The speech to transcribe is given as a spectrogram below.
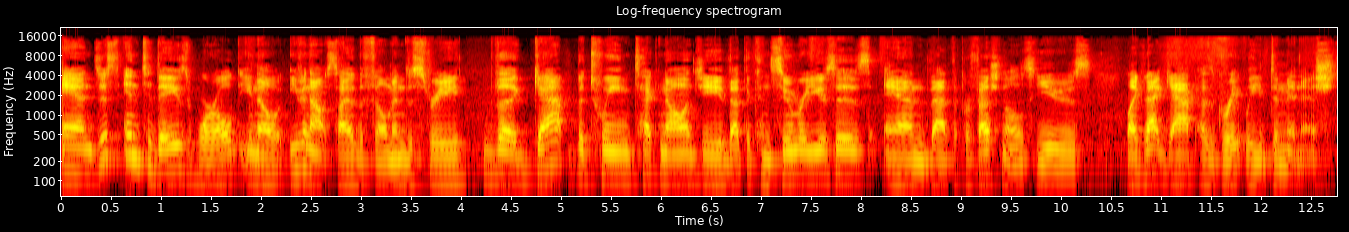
And just in today's world, you know, even outside of the film industry, the gap between technology that the consumer uses and that the professionals use, like that gap has greatly diminished.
